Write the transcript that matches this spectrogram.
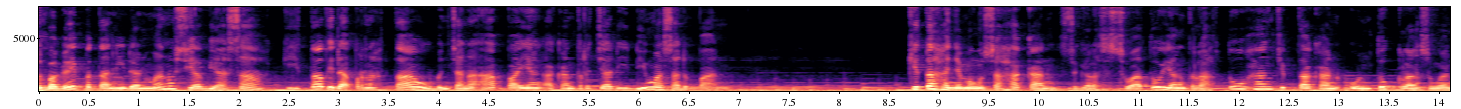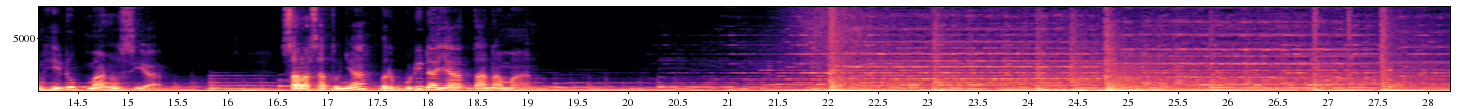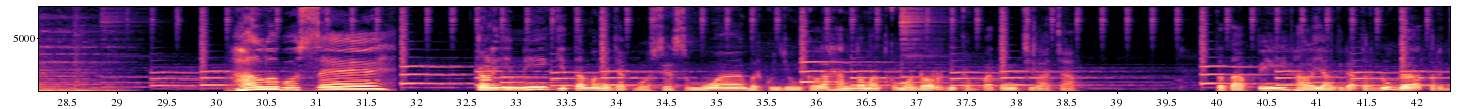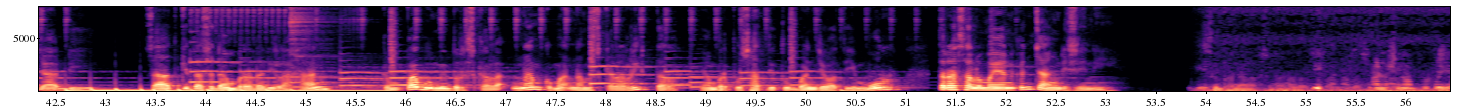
Sebagai petani dan manusia biasa, kita tidak pernah tahu bencana apa yang akan terjadi di masa depan. Kita hanya mengusahakan segala sesuatu yang telah Tuhan ciptakan untuk kelangsungan hidup manusia. Salah satunya berbudidaya tanaman. Halo Bose. Kali ini kita mengajak Bose semua berkunjung ke lahan tomat komodor di Kabupaten Cilacap. Tetapi hal yang tidak terduga terjadi. Saat kita sedang berada di lahan, gempa bumi berskala 6,6 skala Richter yang berpusat di Tuban, Jawa Timur terasa lumayan kencang di sini. Subhanallah, subhanallah. anu sing ambruk ya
